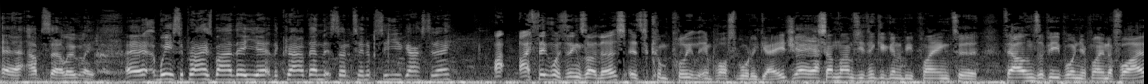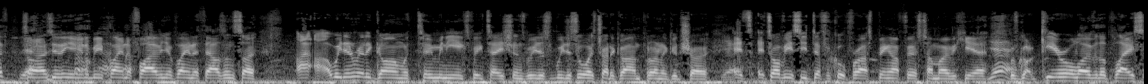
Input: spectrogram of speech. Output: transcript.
Yeah, absolutely. Uh, were you surprised by the uh, the crowd then that sort of turned up to see you guys today? I, I think with things like this, it's completely impossible to gauge. Yeah, yeah. Sometimes you think you're going to be playing to thousands of people and you're playing to five. Sometimes you think you're going to be playing to five and you're playing to thousands. So I, I, we didn't really go in with too many expectations. We just we just always try to go out and put on a good show. Yeah. It's it's obviously difficult for us being our first time over here. Yeah. We've got gear all over the place.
